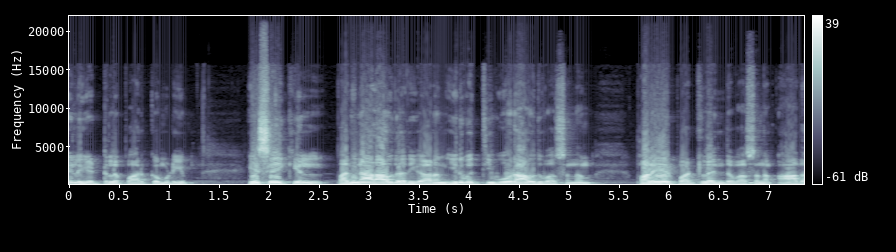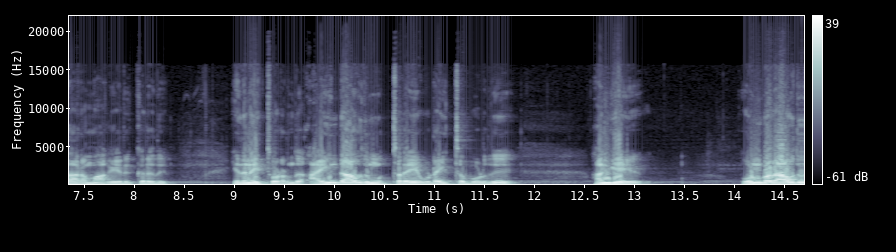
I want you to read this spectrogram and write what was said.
ஏழு எட்டில் பார்க்க முடியும். இசைக்கில் பதினாலாவது அதிகாரம் இருபத்தி ஓராவது வசனம். பழைய ஏற்பாட்டில் இந்த வசனம் ஆதாரமாக இருக்கிறது. இதனைத் தொடர்ந்து ஐந்தாவது முத்திரையை உடைத்த பொழுது அங்கே ஒன்பதாவது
